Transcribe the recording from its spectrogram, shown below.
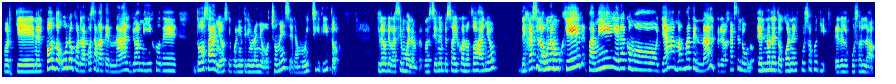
porque en el fondo, uno por la cosa maternal, yo a mi hijo de dos años, que Joaquín tenía un año ocho meses, era muy chiquitito, creo que recién, bueno, recién empezó a ir con los dos años, dejárselo a una mujer, para mí era como ya más maternal, pero dejárselo a uno, él no le tocó en el curso Joaquín, era el curso al lado,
